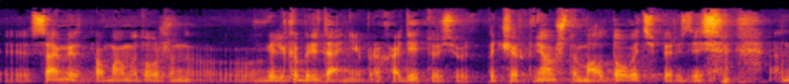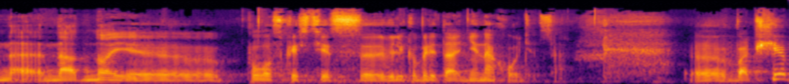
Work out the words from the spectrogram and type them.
э, саммит, по-моему, должен в Великобритании проходить. То есть вот подчеркнем, что Молдова теперь здесь на, на одной э, плоскости с Великобританией находится. Э, вообще,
